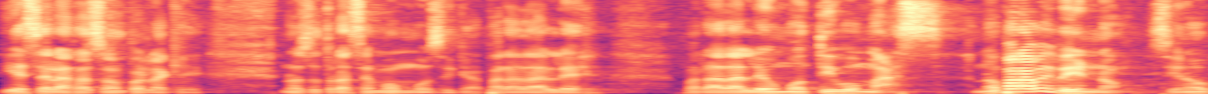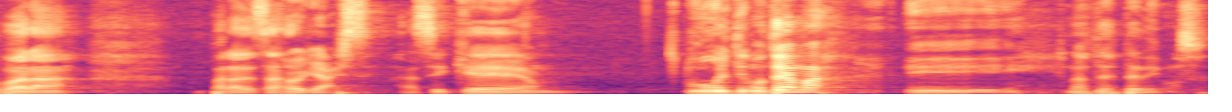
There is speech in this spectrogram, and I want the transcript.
Y esa es la razón por la que nosotros hacemos música, para darle, para darle un motivo más. No para vivir, no, sino para, para desarrollarse. Así que un último tema y nos despedimos.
